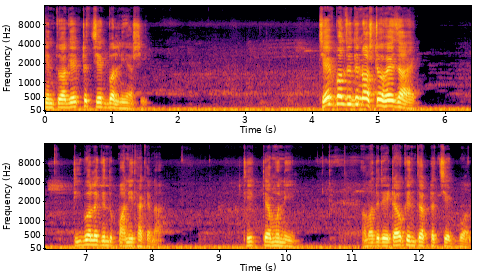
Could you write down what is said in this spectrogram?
কিন্তু আগে একটা চেক বল নিয়ে আসি। চেক বল যদি নষ্ট হয়ে যায়, টিউবওয়েলে কিন্তু পানি থাকে না। ঠিক তেমনই আমাদের এটাও কিন্তু একটা চেক বল।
